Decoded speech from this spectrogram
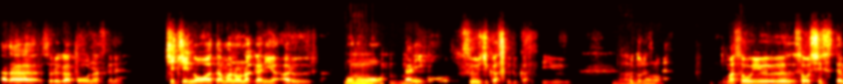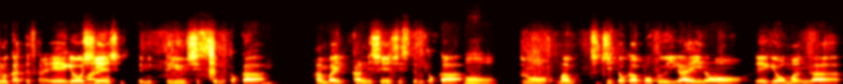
ただ、それがこう、なんですかね、父の頭の中にあるものを、いかにこう、数字化するかっていうことですねど。。まあ、そういう、そう、システム化っていうんですかね、営業支援システムっていうシステムとか、うん販売管理支援システムとか、その、まあ、父とか僕以外の営業マンが、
